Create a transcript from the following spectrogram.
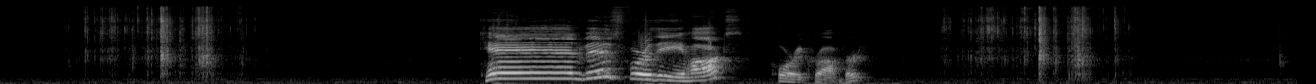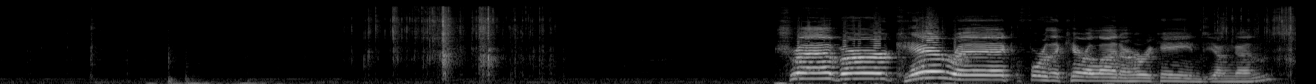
Canvas for the Hawks, Corey Crawford. Trevor Carrick for the Carolina Hurricanes Young Guns.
